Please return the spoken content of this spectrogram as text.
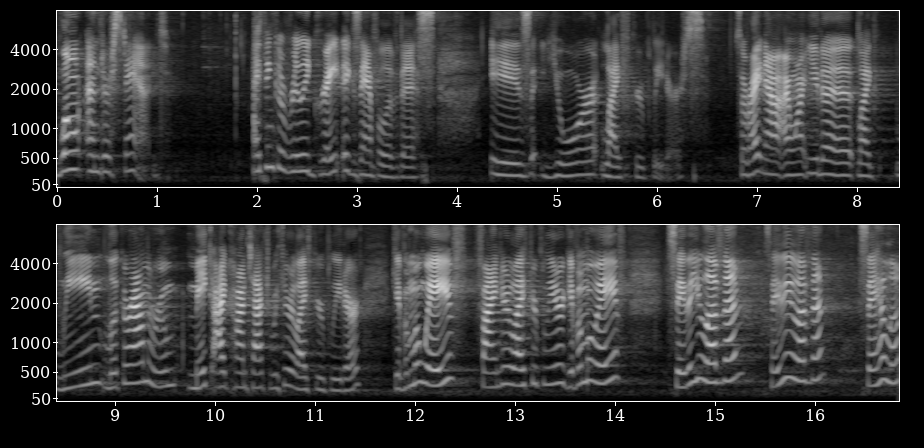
won't understand. I think a really great example of this is your life group leaders. So right now, I want you to like lean, look around the room, make eye contact with your life group leader, give them a wave, find your life group leader, give them a wave, say that you love them, say that you love them, say hello.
